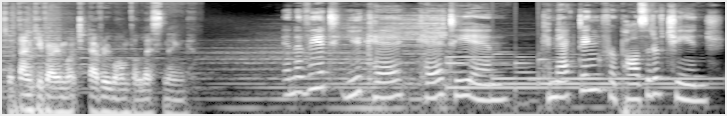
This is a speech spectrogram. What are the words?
So thank you very much, everyone, for listening. Innovate UK KTN, connecting for positive change.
